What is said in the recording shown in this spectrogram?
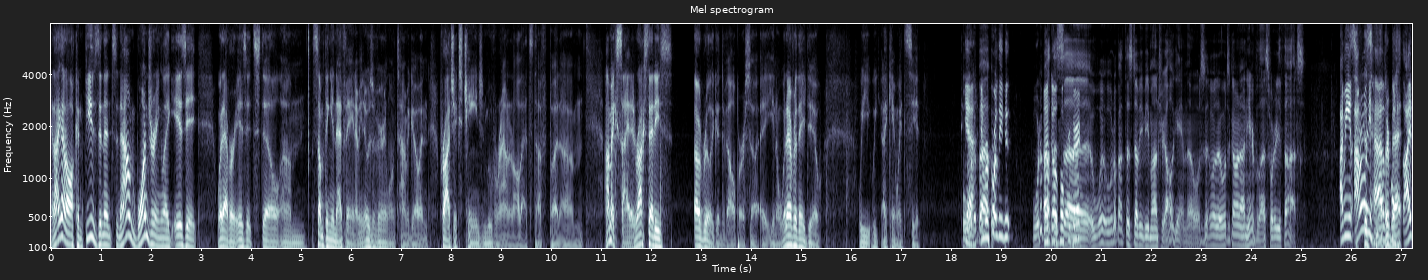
And I got all confused. And then so now I'm wondering, like, is it whatever? Is it still um, something in that vein? I mean, it was a very long time ago and projects change and move around and all that stuff. But um, I'm excited. Rocksteady's a really good developer. So, uh, you know, whatever they do, we, we I can't wait to see it. Yeah, what about and reportedly, what about this? go for it, Uh, what, what about this WB Montreal game though? What's what, what's going on here, Bless? What are your thoughts? I mean, I don't really It's have. another bet. I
